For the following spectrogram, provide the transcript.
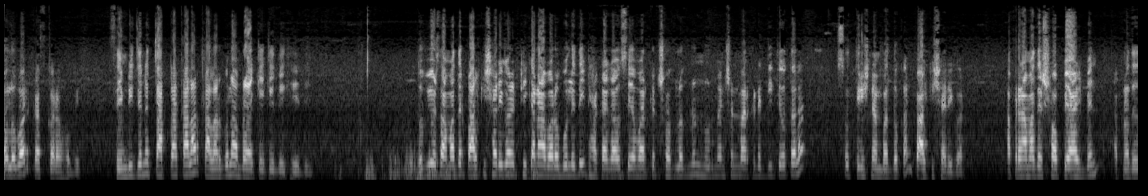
অল ওভার কাজ করা হবে। সেম ডিজাইনের চারটা কালার কালারগুলো আমরা একে একে দেখিয়ে দিই। তো ভিউয়ার্স আমাদের পালকি শাড়িঘরের ঠিকানা আবারও বলে দিই, ঢাকা গাউসিয়া মার্কেট সংলগ্ন নূর ম্যানশন মার্কেটের দ্বিতীয় তলা, ছত্রিশ নাম্বার দোকান, পালকি শাড়িঘর আপনারা আমাদের শপে আসবেন, আপনাদের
